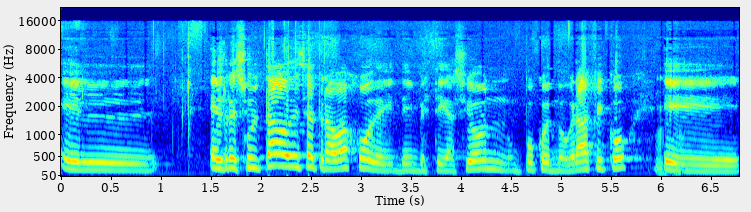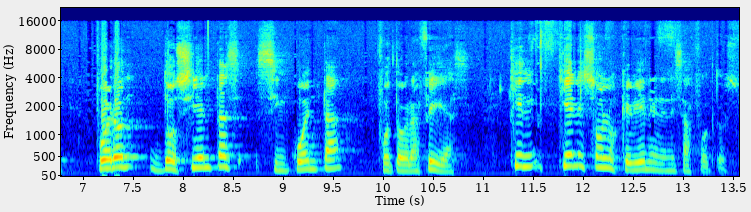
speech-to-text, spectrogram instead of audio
el, resultado de ese trabajo de, investigación un poco etnográfico eh, fueron 250 fotografías. ¿Quién, ¿Quiénes son los que vienen en esas fotos?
